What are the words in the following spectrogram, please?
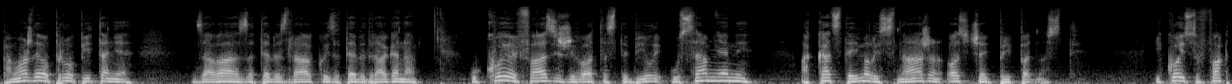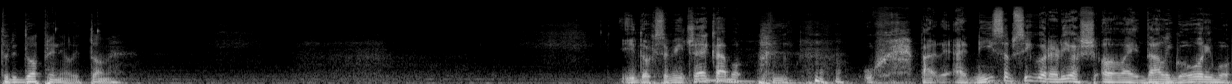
Pa možda evo prvo pitanje za vas, za tebe Zdravko i za tebe Dragana, u kojoj fazi života ste bili usamljeni, a kad ste imali snažan osjećaj pripadnosti? I koji su faktori doprinijeli tome? I dok se mi čekamo, uh, pa nisam siguran još ovaj, da li govorimo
